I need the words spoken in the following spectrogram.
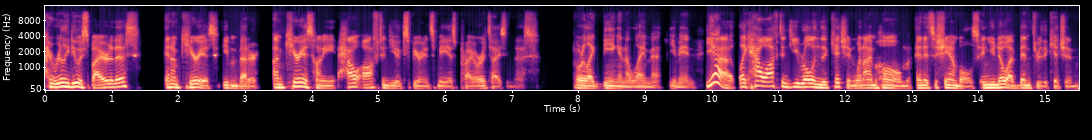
I really do aspire to this. And I'm curious, even better. I'm curious, honey, how often do you experience me as prioritizing this? Or like being in alignment you mean Yeah. Like, how often do you roll in the kitchen when I'm home and it's a shambles and you know I've been through the kitchen?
